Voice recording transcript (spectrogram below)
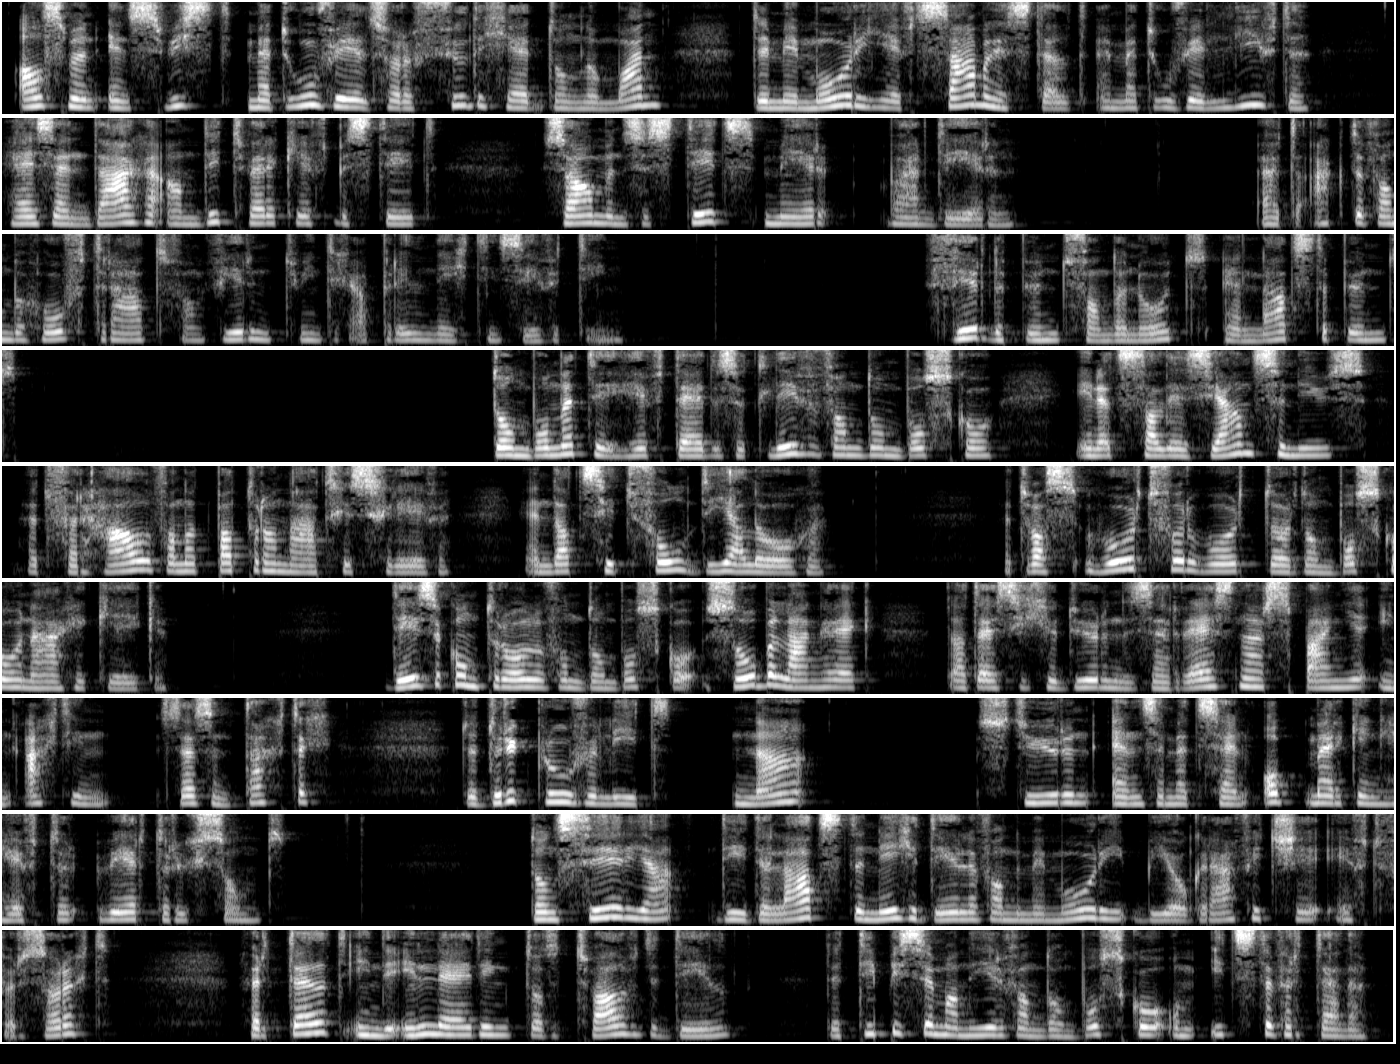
Als men eens wist met hoeveel zorgvuldigheid Don Lemoine de memorie heeft samengesteld en met hoeveel liefde hij zijn dagen aan dit werk heeft besteed, zou men ze steeds meer waarderen. Uit de akte van de hoofdraad van 24 april 1917. Vierde punt van de noot en laatste punt. Don Bonetti heeft tijdens het leven van Don Bosco in het Salesiaanse nieuws het verhaal van het patronaat geschreven, en dat zit vol dialogen. Het was woord voor woord door Don Bosco nagekeken. Deze controle vond Don Bosco zo belangrijk dat hij zich gedurende zijn reis naar Spanje in 1886 de drukproeven liet na sturen en ze met zijn opmerking heeft er weer terugzond. Don Seria, die de laatste negen delen van de Memorie Biografice heeft verzorgd, vertelt in de inleiding tot het twaalfde deel de typische manier van Don Bosco om iets te vertellen.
